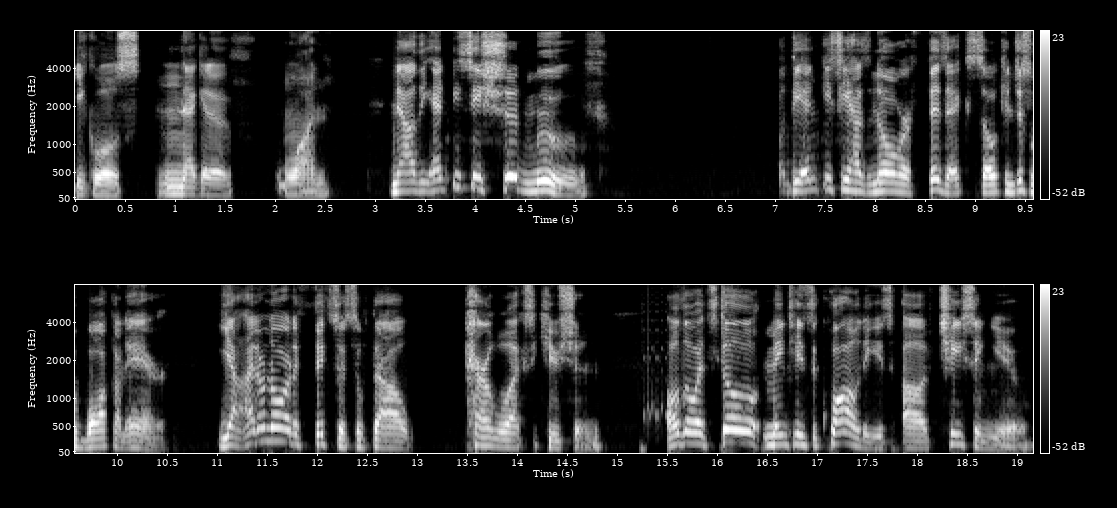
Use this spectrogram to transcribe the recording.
equals negative 1. Now, the NPC should move, but the NPC has no other physics, so it can just walk on air. Yeah, I don't know how to fix this without parallel execution, although it still maintains the qualities of chasing you.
